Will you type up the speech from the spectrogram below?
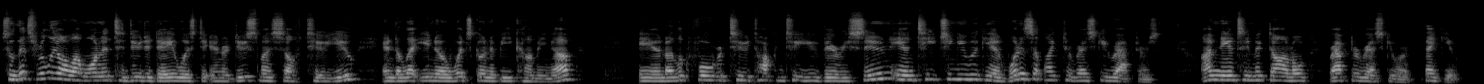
So that's really all I wanted to do today was to introduce myself to you and to let you know what's going to be coming up. And I look forward to talking to you very soon and teaching you again what is it like to rescue raptors. I'm Nancy McDonald, Raptor Rescuer. Thank you.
